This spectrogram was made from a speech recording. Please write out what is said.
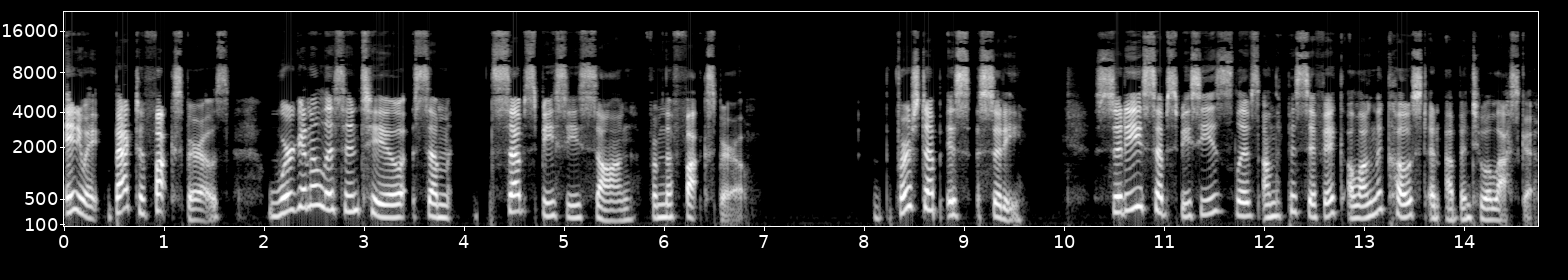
Anyway, back to fox sparrows. We're going to listen to some subspecies song from the fox sparrow. First up is sooty. Sooty subspecies lives on the Pacific along the coast and up into Alaska.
